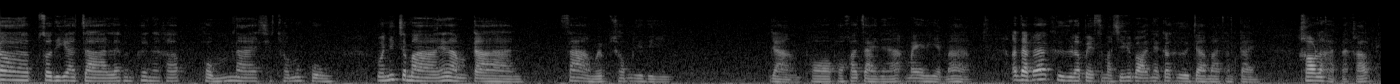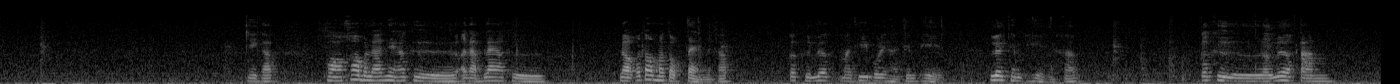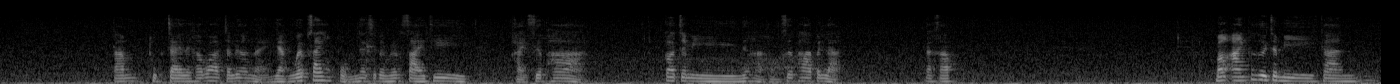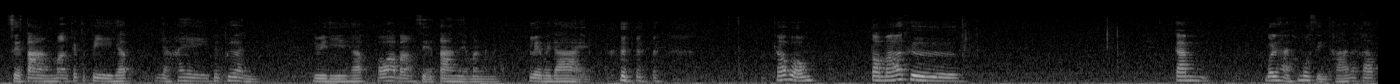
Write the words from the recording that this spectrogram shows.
กราบสวัสดีอาจารย์และเพื่อนๆนะครับ ผมนายชมพงศ์วันนี้จะมาแนะนำการสร้างเว็บช็อปดีๆอย่างพอพอเข้าใจนะฮะไม่ละเอียดมาก อันดับแรกคือเราเป็นสมาชิกเรียบร้อยเนี่ยก็คือจะมาทำการเข้ารหัสนะครับนี่ครับ พอเข้ามาแล้วเนี่ยก็คือ อันดับแรกก็คือ เราก็ต้องมาตกแต่งนะครับ ก็คือเลือกมาที่บริหารเทมเพลตเลือกเทมเพลตนะครับ ก็คือเราเลือกตาม ตามถูกใจเลยครับว่าจะเลือกไหน อย่างเว็บไซต์ของผมเนี่ยจะเป็นเว็บไซต์ที่ขายเสื้อผ้า ก็จะมีเนื้อหาของเสื้อผ้าเป็นหลักนะครับ บางอันก็คือจะมีการเสียตังค์บางก็จะฟรีครับ อยากให้เพื่อนๆดูดีครับ เพราะว่าบางเสียตังค์เนี่ยมันเลือกไม่ได้ ครับผม ต่อมาก็คือ การบริหารข้อมูลสินค้านะครับ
